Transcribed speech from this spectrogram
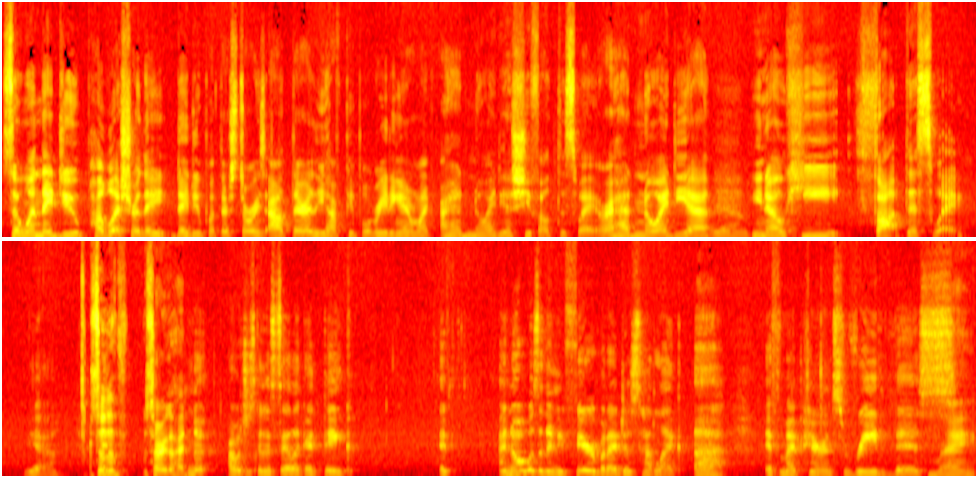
So when they do publish or they they do put their stories out there, you have people reading it and like, I had no idea she felt this way, or I had no idea, Yeah. you know, he thought this way. yeah So the sorry, go ahead. no i was just gonna say like i think if i know it wasn't any fear but i just had like ah if my parents read this Right.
